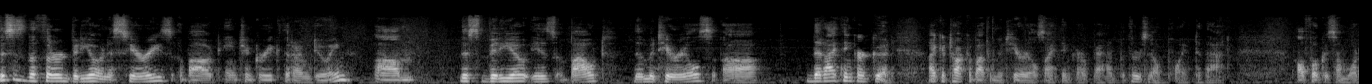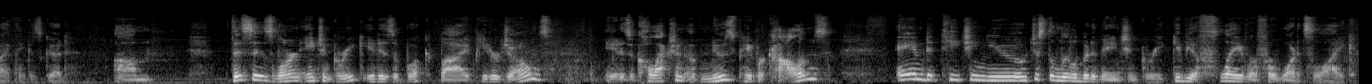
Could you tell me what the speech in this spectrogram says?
This is the third video in a series about ancient Greek that I'm doing. Um, this video is about the materials uh, that I think are good. I could talk about the materials I think are bad, but there's no point to that. I'll focus on what I think is good. Um, this is Learn Ancient Greek. It is a book by Peter Jones. It is a collection of newspaper columns aimed at teaching you just a little bit of ancient Greek, give you a flavor for what it's like.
